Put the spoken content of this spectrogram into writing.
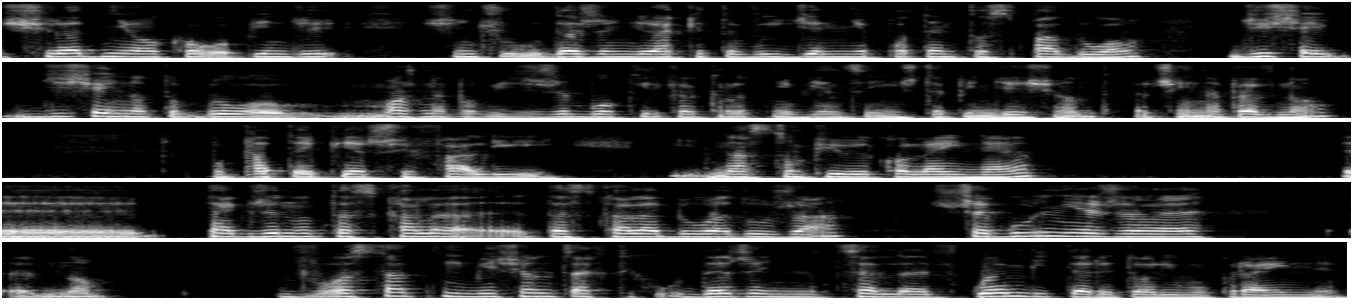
średnio około 50 uderzeń rakietowych dziennie, potem to spadło. Dzisiaj, dzisiaj no to było, można powiedzieć, że było kilkakrotnie więcej niż te 50, raczej na pewno, bo po tej pierwszej fali nastąpiły kolejne. E, także no ta skala, ta skala była duża, szczególnie, że e, no, w ostatnich miesiącach tych uderzeń na cele w głębi terytorium Ukrainy,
